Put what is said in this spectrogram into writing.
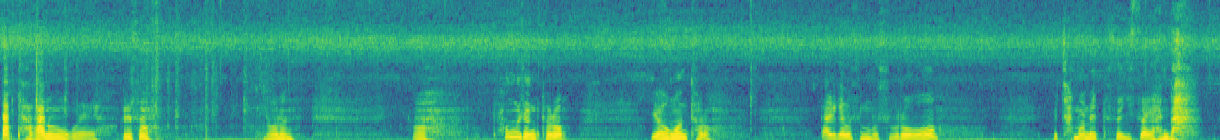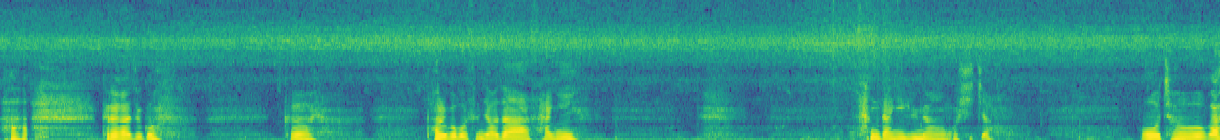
딱 박아놓은 거예요. 그래서 너는 어, 평생토록 영원토록 빨개 웃은 모습으로 처마 밑에서 있어야 한다. 그래가지고 그 벌거벗은 여자 상이 상당히 유명한 곳이죠. 오, 저가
